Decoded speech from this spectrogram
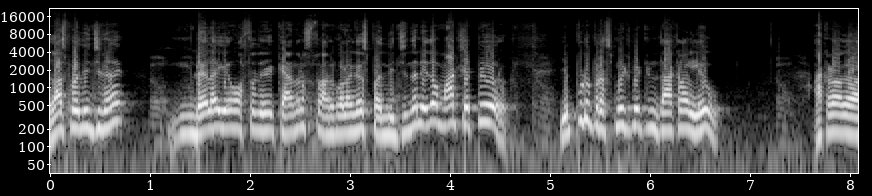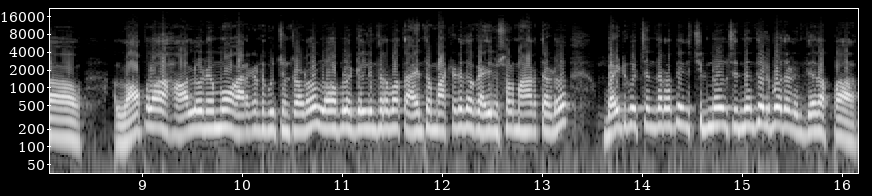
ఇలా స్పందించినా డైలాగ్ ఏమొస్తుంది? కేంద్రం సానుకూలంగా స్పందించిందని ఏదో మాట చెప్పేవారు. ఎప్పుడు ప్రెస్ మీట్ పెట్టిన దాఖలాలు లేవు. అక్కడ లోపల హాల్లోనేమో అరగంట కూర్చుంటాడు. లోపలికి వెళ్ళిన తర్వాత ఆయనతో మాట్లాడేది ఒక ఐదు నిమిషాలు మాట్లాడతాడు. బయటకు వచ్చిన తర్వాత ఇది చిన్న చిన్నంత వెళ్ళిపోతాడు. అంతే తప్ప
